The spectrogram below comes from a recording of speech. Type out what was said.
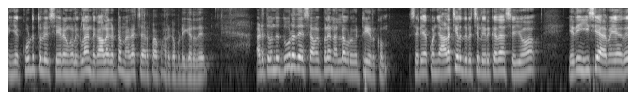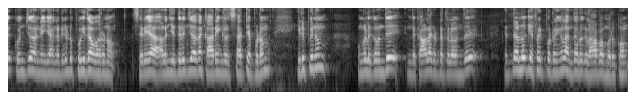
நீங்கள் கூட்டுத்தொழில் செய்கிறவங்களுக்குலாம் இந்த காலகட்டம் மிகச்சிறப்பாக பார்க்கப்படுகிறது. அடுத்து வந்து தூரதேச அமைப்பில் நல்ல ஒரு வெற்றி இருக்கும். சரியா? கொஞ்சம் அலைச்சல் திருச்சல் இருக்க தான் செய்யும். எதையும் ஈஸியாக அமையாது. கொஞ்சம் நீங்கள் அங்கிட்டு போய் தான் வரணும். சரியா? அலைஞ்சு தெரிஞ்சால் தான் காரியங்கள் சாத்தியப்படும் இருப்பினும் உங்களுக்கு வந்து இந்த காலகட்டத்தில் வந்து எந்த அளவுக்கு எஃபெக்ட் போடுறீங்களோ அந்த அளவுக்கு லாபம் இருக்கும்.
